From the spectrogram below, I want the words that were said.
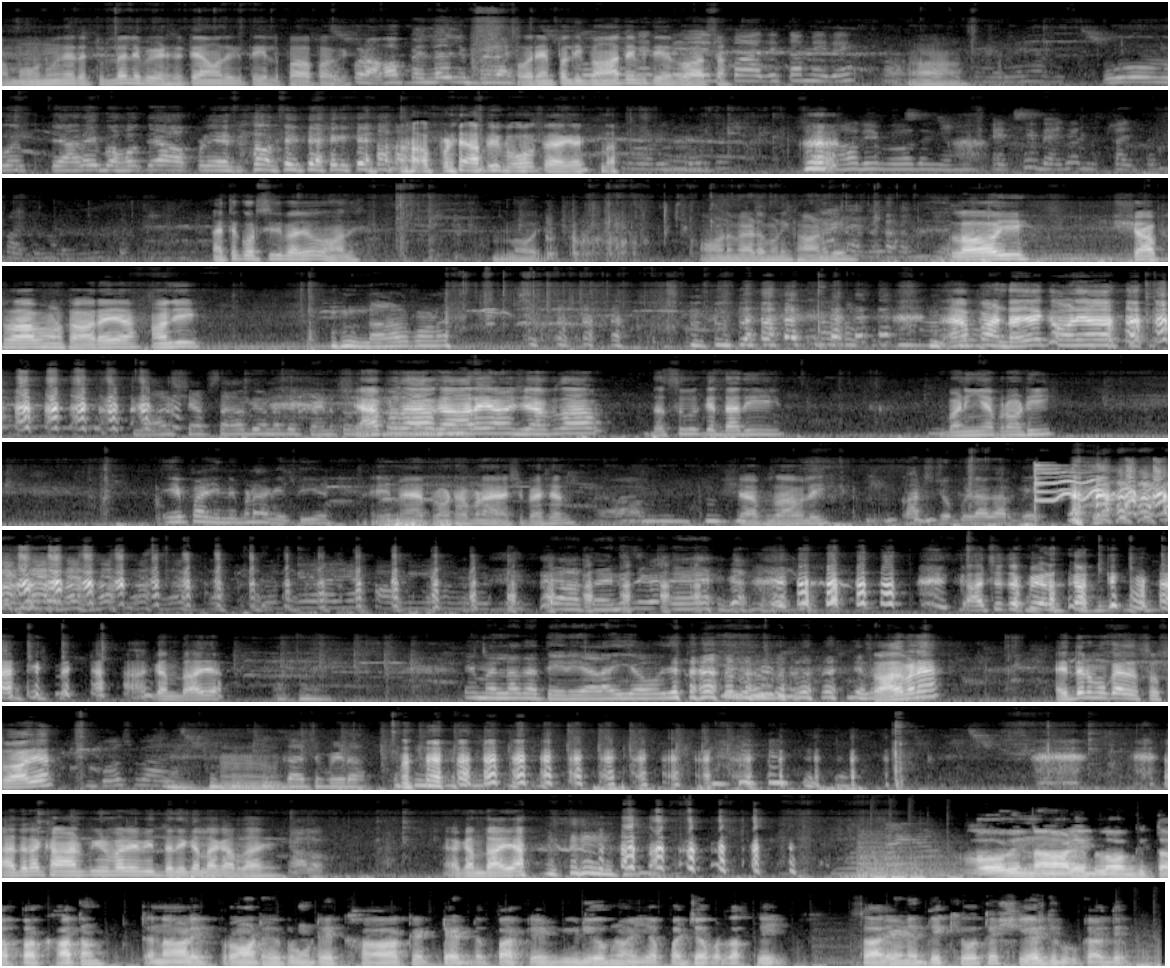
ਆ ਮੋਨੂ ਨੇ ਤਾਂ ਚੁੱਲ੍ਹੇ ਲਪੇਟ ਸਿੱਟਿਆ ਉਹਦੇ ਤੇਲ ਪਾ ਪਾ ਕੇ। ਭਰਾਵਾ ਪਹਿਲਾਂ ਹੀ ਲਿਬੜਾ ਔਰ ਰਿੰਪਲ ਦੀ ਬਾਹ ਤੇ ਵੀ ਤੇਲ ਪਾਤਾ ਪਾ ਦਿੱਤਾ ਮੇਰੇ। ਹਾਂ। ਉਹ ਪਿਆਰੇ ਬਹੁਤ ਆ ਆਪਣੇ ਭਾਵੇਂ ਪੈ ਗਿਆ। ਆਪਣੇ ਆਪ ਹੀ ਬਹੁਤ ਪੈ ਗਿਆ ਕਹਿੰਦਾ ਆਰੀ ਬਹੁਤ ਹੈ ਇੱਥੇ ਬਹਿ ਜਾ ਲੱਤਾਂ ਇੱਧਰ ਪਾ ਦੇ ਇੱਥੇ ਕੁਰਸੀ ਤੇ ਬਹਿ ਜਾਓ ਹਾਂ ਦੇ। ਲਓ ਜੀ। ਹੁਣ ਮੈਡਮ ਹੁਣੀ ਖਾਣਗੇ। ਲਓ ਜੀ ਸ਼ੈਫ ਸਾਹਿਬ ਹੁਣ ਖਾ ਰਹੇ ਆ। ਹਾਂਜੀ। ਨਾਲ ਕੌਣ ਆ? ਭਾਂਡਾ ਜਿਹਾ ਕੌਣਿਆ ਨਾਲ ਸ਼ੈਫ ਸਾਹਿਬ ਦੇ ਉਹਨਾਂ ਦੇ ਪਿੰਡ ਤੋਂ ਸ਼ੈਫ ਸਾਹਿਬ ਖਾ ਰਹੇ ਆ ਸ਼ੈਫ ਸਾਹਿਬ। ਦੱਸੋ ਕਿੱਦਾਂ ਦੀ ਬਣੀ ਆ ਪਰੌਂਠੀ? ਇਹ ਭਾਜੀ ਨੇ ਬਣਾ ਕੇ ਦਿੱਤੀ ਹੈ ਇਹ ਮੈਂ ਪਰੌਂਠਾ ਬਣਾਇਆ ਸਪੈਸ਼ਲ ਸ਼ੈਫ ਸਾਹਿਬ ਲਈ। ਕੱਟ ਚੋਂ ਪੀੜਾ ਕਰਕੇ। ਹੈ ਨਹੀਂ ਸੀਗਾ ਐ। ਕੱਚ ਚ ਪੇੜਾ ਕਰਕੇ ਬਣਾ ਕੇ ਆ ਗੰਦਾ ਆ ਇਹ ਮੈਨੂੰ ਲੱਗਦਾ ਤੇਰੇ ਵਾਲਾ ਹੀ ਆ ਉਹ ਜਿਹੜਾ ਸਵਾਦ ਬਣਿਆ? ਇਧਰ ਨੂੰ ਮੁਕਾ ਦੱਸੋ ਸਵਾਦ ਆ? ਬਹੁਤ ਸਵਾਦ ਹੈ। ਕੱਚ ਪੀੜਾ। ਆ ਤੇਰਾ ਖਾਣ ਪੀਣ ਬਾਰੇ ਵੀ ਇਦਾਂ ਦੀ ਗੱਲਾਂ ਕਰਦਾ ਇਹ। ਆ ਗੰਦਾ ਆ। ਲੋ ਵੀ ਨਾਲ ਹੀ ਬਲੌਗ ਕੀਤਾ ਆਪਾਂ ਖਤਮ। ਤੇ ਨਾਲ ਹੀ ਪਰੌਂਠੇ ਪਰੌਂਠੇ ਖਾ ਕੇ ਢਿੱਡ ਭਰ ਕੇ ਵੀਡੀਓ ਬਣਾਈ ਆਪਾਂ ਜ਼ਬਰਦਸਤ ਗਈ ਸਾਰਿਆਂ ਨੇ ਦੇਖਿਓ ਤੇ ਸ਼ੇਅਰ ਜ਼ਰੂਰ ਕਰ ਦਿਓ।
